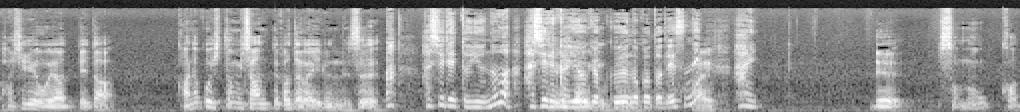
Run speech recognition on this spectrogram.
走りをやってた金子ひとみさんって方がいるんです。あ走れというのは走れ歌謡曲のことですね。はい。はい。でその方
